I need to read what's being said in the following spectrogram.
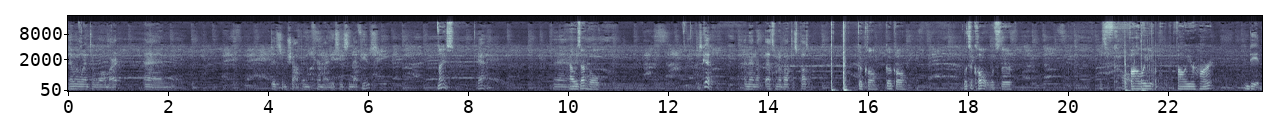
then we went to Walmart and did some shopping for my nieces and nephews. Nice. Yeah. And How was that whole? It was good. And then uh, that's when I bought this puzzle. Good call. Good call. What's it called? What's the What's it called? Follow your follow your heart? Indeed.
